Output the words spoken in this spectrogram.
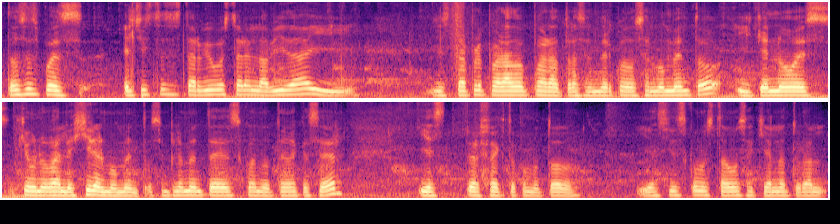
Entonces, pues el chiste es estar vivo, estar en la vida y estar preparado para trascender cuando sea el momento y que no es que uno va a elegir el momento, simplemente es cuando tenga que ser y es perfecto como todo. Y así es como estamos aquí al natural,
